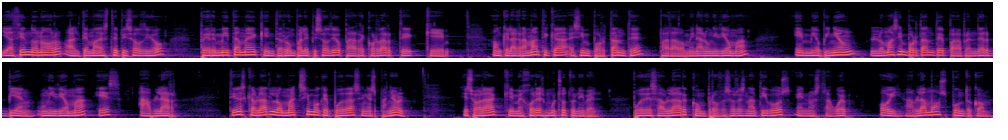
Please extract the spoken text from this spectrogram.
y haciendo honor al tema de este episodio, permítame que interrumpa el episodio para recordarte que, aunque la gramática es importante para dominar un idioma, en mi opinión, lo más importante para aprender bien un idioma es hablar. Tienes que hablar lo máximo que puedas en español. Eso hará que mejores mucho tu nivel. Puedes hablar con profesores nativos en nuestra web, hoyhablamos.com.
